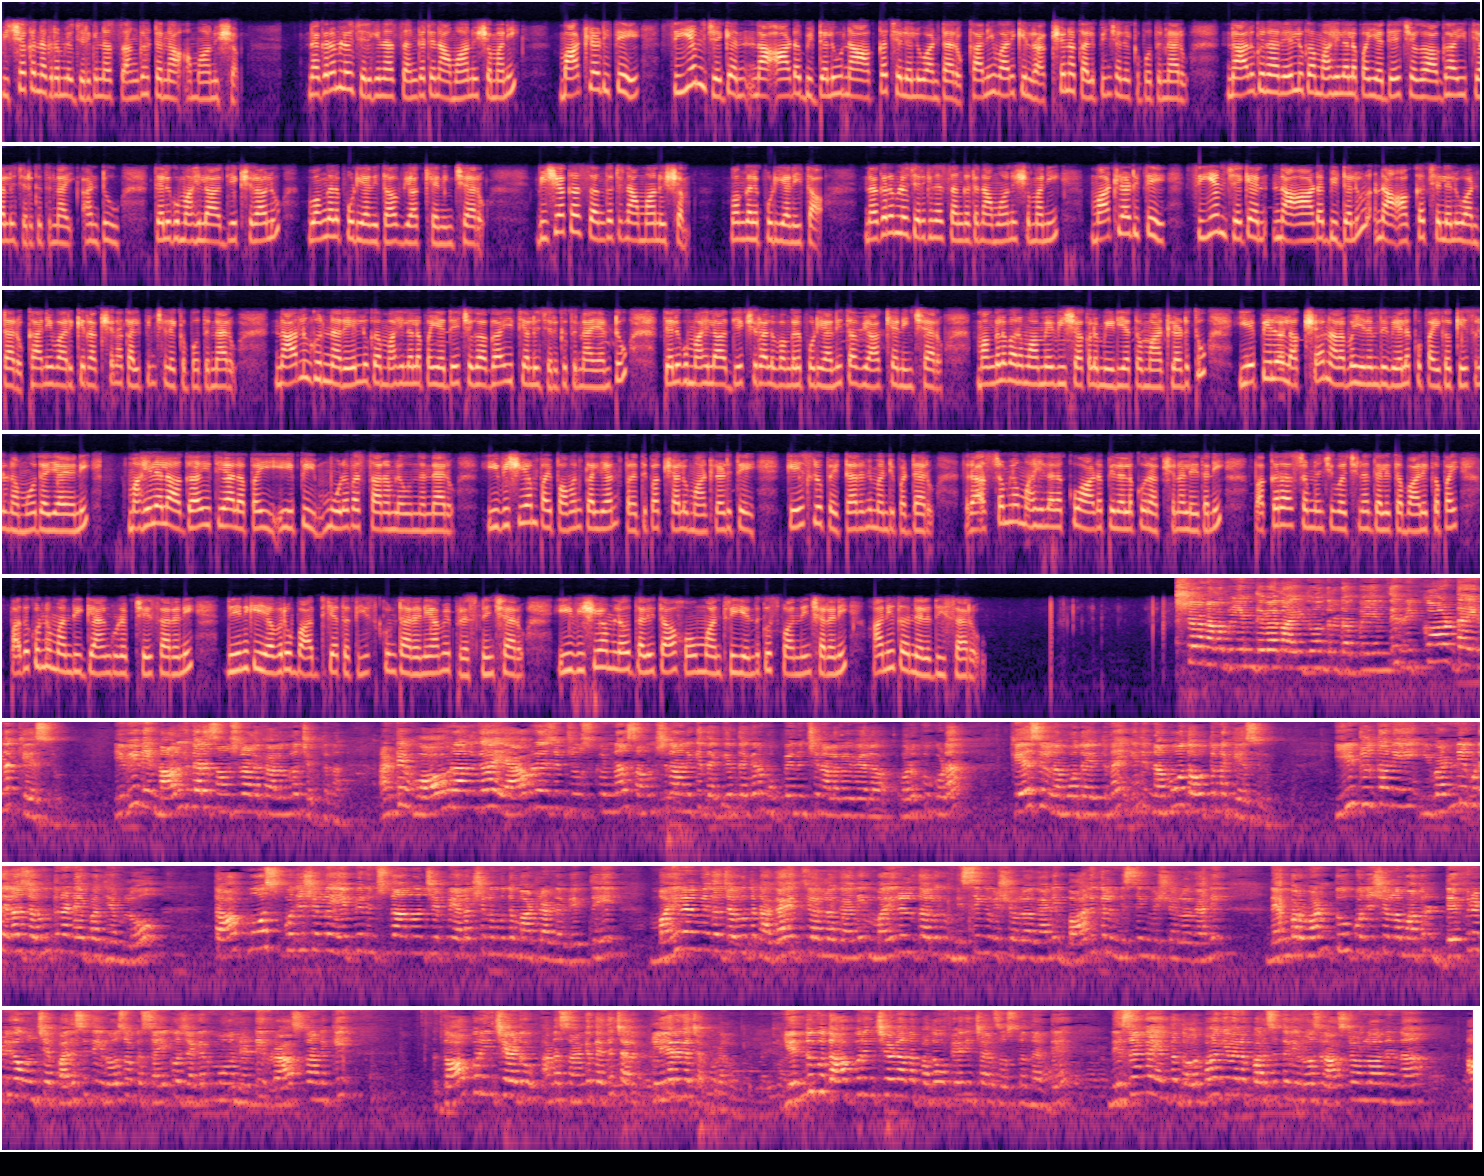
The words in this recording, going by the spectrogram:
విశాఖ నగరంలో జరిగిన సంఘటన అమానుషం. నగరంలో జరిగిన సంఘటన అమానుషమని మాట్లాడితే సీఎం జగన్ నా ఆడబిడ్డలు నా అక్క చెల్లెలు అంటారు. కానీ వారికి రక్షణ కల్పించలేకపోతున్నారు. నాలుగున్నరేళ్ళుగా మహిళలపై యథేచ్ఛగా అఘాయిత్యాలు జరుగుతున్నాయి అంటూ తెలుగు మహిళా అధ్యక్షురాలు వంగలపూడి అనిత వ్యాఖ్యానించారు. విశాఖ సంఘటన అమానుషం. వంగలపూడి అనిత. నగరంలో జరిగిన సంఘటన అమానుషమని మాట్లాడితే సీఎం జగన్ నా ఆడబిడ్డలు నా అక్క చెల్లెలు అంటారు కానీ వారికి రక్షణ కల్పించలేకపోతున్నారు. నాలుగున్నరేళ్ళుగా మహిళలపై యథేచ్ఛగా అఘాయిత్యాలు జరుగుతున్నాయంటూ తెలుగు మహిళా అధ్యక్షురాలు వంగలపూడి అనిత వ్యాఖ్యానించారు. మంగళవారం ఆమె విశాఖలో మీడియాతో మాట్లాడుతూ ఏపీలో లక్ష నలభై ఎనిమిది వేలకు పైగా కేసులు నమోదయ్యాయని మహిళల అఘాయిత్యాలపై ఏపీ మూడవ స్థానంలో ఉందన్నారు. ఈ విషయంపై పవన్ కళ్యాణ్ ప్రతిపక్షాలు మాట్లాడితే కేసులు పెట్టారని మండిపడ్డారు. రాష్ట్రంలో మహిళలకు ఆడపిల్లలకు రక్షణ లేదని పక్క రాష్ట్రం నుంచి వచ్చిన దళిత బాలికపై పదకొండు మంది గ్యాంగ్ రేప్ చేశారని దీనికి ఎవరు బాధ్యత తీసుకుంటారని ఆమె ప్రశ్నించారు. ఈ విషయంలో దళిత హోం మంత్రి ఎందుకు స్పందించారని అనిత నిలదీశారు. లక్ష నలభై ఎనిమిది వేల ఐదు వందల డెబ్బై ఎనిమిది రికార్డ్ అయిన కేసులు. ఇవి నేను నాలుగున్నర సంవత్సరాల కాలంలో చెప్తున్నా. అంటే ఓవరాల్గా యావరేజ్ చూసుకున్న సంవత్సరానికి దగ్గర దగ్గర ముప్పై నుంచి నలభై వేల వరకు కూడా కేసులు నమోదవుతున్నాయి. ఇది నమోదవుతున్న కేసులు. వీటితోని ఇవన్నీ కూడా ఎలా జరుగుతున్న నేపథ్యంలో టాప్ మోస్ట్ పొజిషన్లో ఏపీ నుంచుతాను అని చెప్పి ఎలక్షన్ ముందు మాట్లాడిన వ్యక్తి మహిళల మీద జరుగుతున్న అఘాయిత్యాల్లో కానీ మహిళల తాలూకు మిస్సింగ్ విషయంలో కానీ బాలికల మిస్సింగ్ విషయంలో కానీ నెంబర్ వన్ టూ పొజిషన్లో మాత్రం డెఫినెట్గా ఉంచే పరిస్థితి ఈ రోజు ఒక సైకో జగన్మోహన్ రెడ్డి రాష్ట్రానికి దాపురించాడు అన్న సంగతి అయితే చాలా క్లియర్గా చెప్పగలం. ఎందుకు దాపురించాడు అన్న పదం ఉపయోగించాల్సి వస్తుందంటే నిజంగా ఎంత దౌర్భాగ్యమైన పరిస్థితులు ఈ రోజు రాష్ట్రంలో నిన్న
